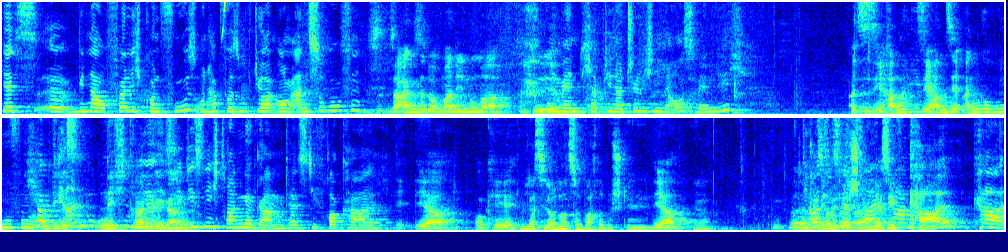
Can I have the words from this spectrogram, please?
Jetzt äh, bin auch völlig konfus und habe versucht, die heute Morgen anzurufen. Sagen Sie doch mal die Nummer. Sie, Moment, ich habe die natürlich nicht auswendig. Also Sie haben, Sie haben sie angerufen Ich habe und die die ist angerufen. nicht ja, ist die, drangegangen. die ist nicht drangegangen. Das ist die Frau Karl. Ja, okay. Du lass sie doch mal zur Wache bestellen. Ja. Ja. Äh, hast, mit der ist sie? Namen- Karl? Karl,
